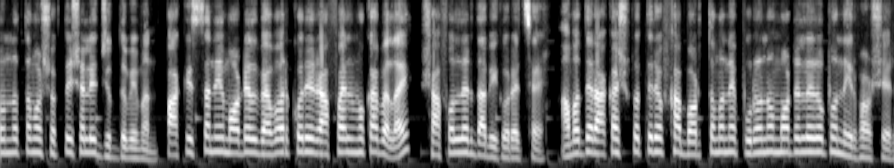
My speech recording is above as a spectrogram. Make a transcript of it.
অন্যতম শক্তিশালী যুদ্ধবিমান। পাকিস্তানি মডেল ব্যবহার করে রাফায়েল মোকাবেলায় সাফল্যের দাবি করেছে। আমাদের আকাশ প্রতিরক্ষা বর্তমানে পুরনো মডেলের উপর নির্ভরশীল।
